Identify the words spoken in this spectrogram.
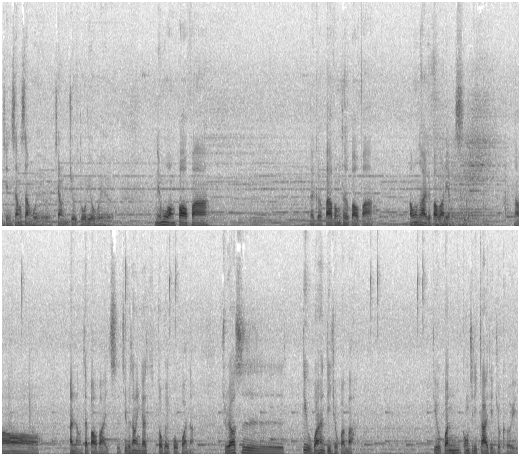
减伤三回合，这样你就多六回合。牛魔王爆发，那个巴风特爆发，巴风特还可以爆发两次，然后暗狼再爆发一次，基本上应该都可以过关了。主要是第五关和第九关吧。第五关攻击力大一点就可以了，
